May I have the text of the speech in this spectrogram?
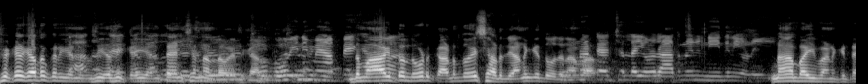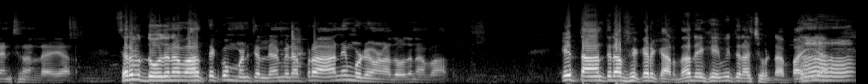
ਫਿਕਰ ਕਾਹਤੋਂ ਕਰੀ ਜਾਂਦੇ ਤੁਸੀਂ? ਅਸੀਂ ਕਹੀ ਜਾਂਦੇ ਟੈਨਸ਼ਨ ਨਾ ਲਓ ਇਸ ਗੱਲ ਦੀ। ਕੋਈ ਨਹੀਂ ਮੈਂ ਆਪੇ ਦਿਮਾਗ ਤੋਂ ਲੋਡ ਕੱਢ ਦੋ ਇਹ ਛੱਡ ਜਾਣਗੇ ਦੋ ਦਿਨਾਂ ਬਾਅਦ। ਟੈਨਸ਼ਨ ਲਈ ਹੁਣ ਰਾਤ ਨੂੰ ਇਹਨੂੰ ਨੀਂਦ ਨਹੀਂ ਆਉਣੀ। ਨਾ ਬਾਈ ਬਣ ਕੇ ਟੈਨਸ਼ਨ ਨਾ ਲੈ ਯਾਰ। ਸਿਰਫ ਦੋ ਦਿਨਾਂ ਵਾਸਤੇ ਘੁੰਮਣ ਚੱਲਿਆ ਮੇਰਾ ਭਰਾ ਨੇ ਮੁੜ ਆਉਣਾ ਦੋ ਦਿਨਾਂ ਬਾਅਦ। ਇਹ ਤਾਂ ਤੇਰਾ ਫਿਕਰ ਕਰਦਾ ਦੇਖੇ ਵੀ ਤੇਰਾ ਛੋਟਾ ਭਾਈ ਆ।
